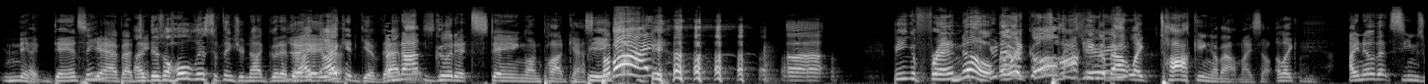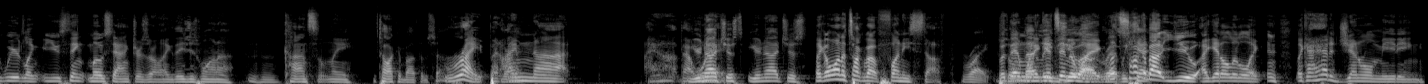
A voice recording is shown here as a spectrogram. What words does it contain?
knitting. At dancing? Yeah, about Uh, there's a whole list of things you're not good at. that I, I could give that. I'm not list. good at staying on podcasts. Bye bye. uh, Being a friend. no, like me, talking Jerry. about like talking about myself. Like I know that seems weird. Like you think most actors are like they just want to Mm-hmm. constantly talk about themselves. right, but Right. I'm not. I'm not that You're way. not just. You're not just. like I want to talk about funny stuff. Right. But So then when it gets into out, like, right? let's We talk about you, I get a little like, eh, like I had a general meeting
